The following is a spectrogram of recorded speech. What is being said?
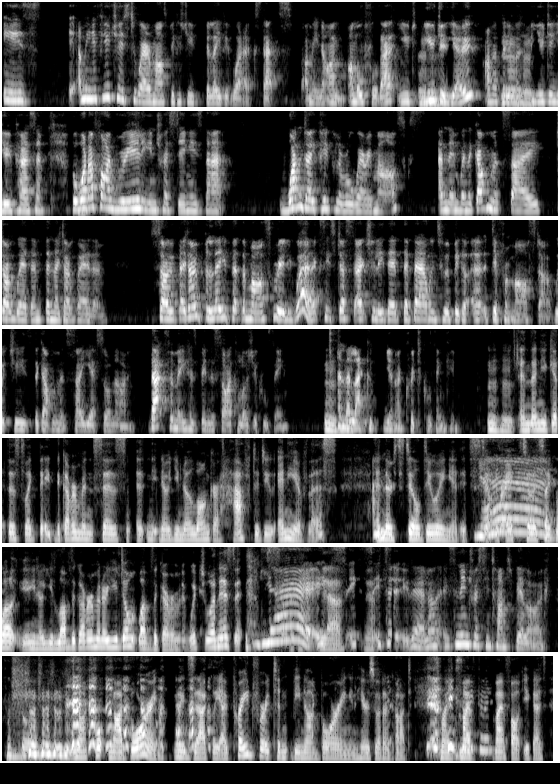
is I mean, if you choose to wear a mask because you believe it works, that's, I mean, I'm, I'm all for that. You, mm-hmm. you do you. I'm a bit mm-hmm. of a mm-hmm. you do you person. But what I find really interesting is that one day people are all wearing masks. And then when the government say don't wear them, then they don't wear them. So they don't believe that the mask really works. It's just actually they're, they're bowing to a bigger, a different master, which is the government say yes or no. That for me has been the psychological thing mm-hmm. and the lack of, you know, critical thinking. Mm-hmm. And then you get this like they, the government says, uh, you know, you no longer have to do any of this. and they're still doing it. It's still yeah. right. So it's like, well, you know, you love the government or you don't love the government. Which one is it? Yeah, so, it's, yeah, it's yeah. it's a, yeah, it's an interesting time to be alive for sure. not not boring. exactly. I prayed for it to be not boring, and here's what I got. It's my exactly. my my fault, you guys.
